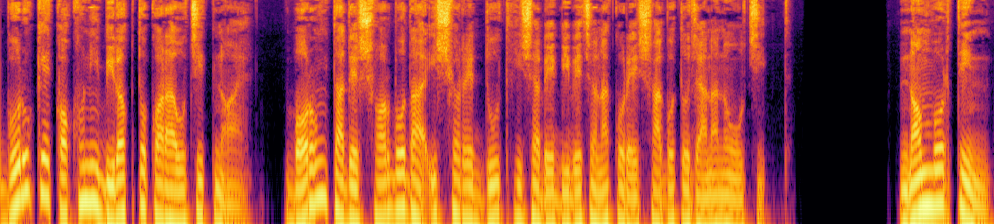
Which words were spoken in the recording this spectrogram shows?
গরুকে কখনই বিরক্ত করা উচিত নয়, বরং তাদের সর্বদা ঈশ্বরের দূত হিসাবে বিবেচনা করে স্বাগত জানানো উচিত। নম্বর তিন।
